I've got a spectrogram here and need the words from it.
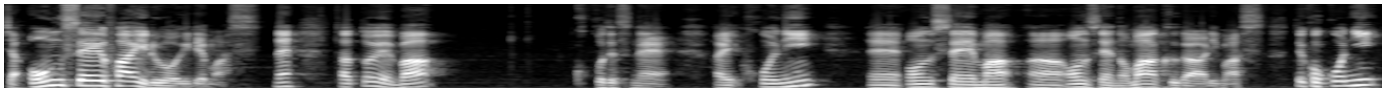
じゃあ、音声ファイルを入れます。ね。例えば、ここですね。はい。ここに、えー、音声ま、音声のマークがあります。で、ここに、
